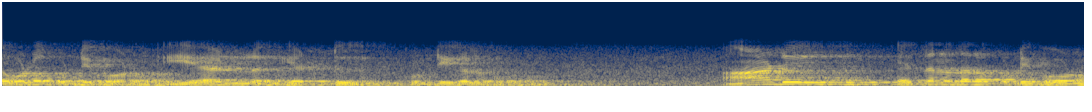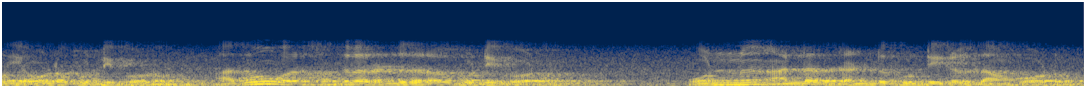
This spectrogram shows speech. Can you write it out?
எவ்வளோ குட்டி போடும்? ஏழு எட்டு குட்டிகள் போடும். ஆடு எத்தனை தடவை குட்டி போடும்? எவ்வளோ குட்டி போடும்? அதுவும் வருஷத்தில் ரெண்டு தடவை குட்டி போடும். ஒன்று அல்லது ரெண்டு குட்டிகள் தான் போடும்.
